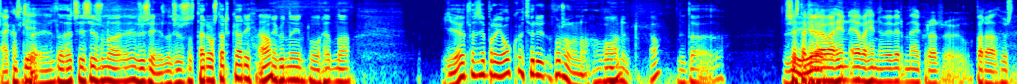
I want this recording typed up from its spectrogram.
Ég held að þessi sé svona, eins og segi, ég held að þessi sé svona stærri og sterkari Já. einhvern veginn og hérna ég held að þessi sé bara jákvæmt fyrir þórsarana að fá hann inn. Þetta sérstaklega ef að hinn, að hinn hefur verið með einhverjar bara, þú veist,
